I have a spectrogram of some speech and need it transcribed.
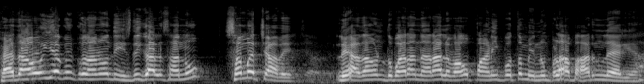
ਫਾਇਦਾ ਉਹ ਹੀ ਆ, ਕੋਈ ਕੁਰਾਨ ਹਦੀਸ ਦੀ ਗੱਲ ਸਾਨੂੰ ਸਮਝ ਚ ਆਵੇ। ਲਿਆਦਾ ਹੁਣ ਦੁਬਾਰਾ ਨਾਰਾ ਲਵਾਓ, ਪਾਣੀ ਪੁੱਤ ਮੈਨੂੰ ਬੜਾ ਬਾਹਰ ਨੂੰ ਲੈ ਗਿਆ।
